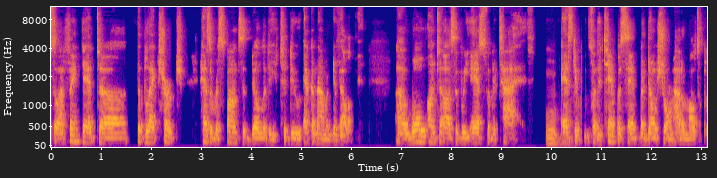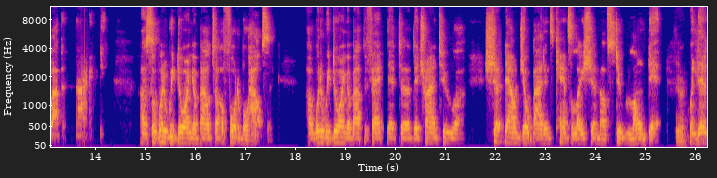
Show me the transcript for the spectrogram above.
so i think that uh, the black church has a responsibility to do economic development uh, woe unto us if we ask for the tithe, mm-hmm. asking for the 10%, but don't show them how to multiply the 90. Uh, so, what are we doing about uh, affordable housing? Uh, what are we doing about the fact that uh, they're trying to uh, shut down Joe Biden's cancellation of student loan debt sure. when that is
